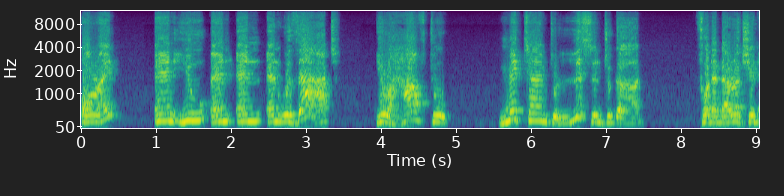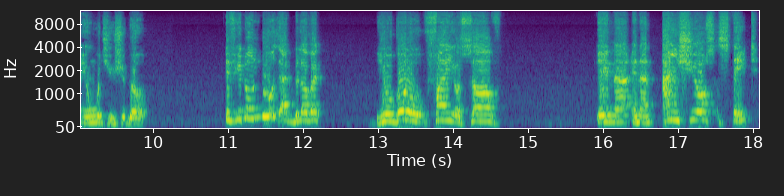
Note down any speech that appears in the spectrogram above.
All right? And you and and and with that, you have to make time to listen to God for the direction in which you should go. If you don't do that, beloved, you're going to find yourself in, a, in an anxious state.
